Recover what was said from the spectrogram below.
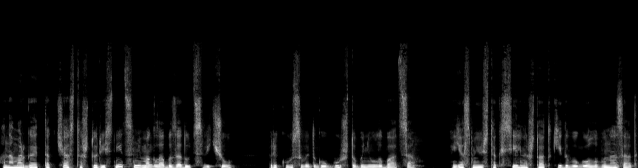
Она моргает так часто, что ресницами могла бы задуть свечу. Прикусывает губу, чтобы не улыбаться. Я смеюсь так сильно, что откидываю голову назад.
